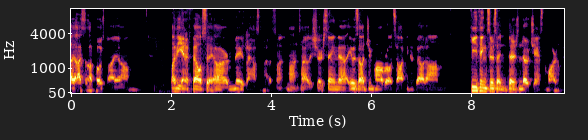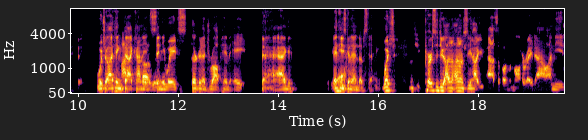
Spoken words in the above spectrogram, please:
I, I saw a post by um by the NFL say, or maybe my house. I was not, not entirely sure, saying that it was uh, Jim Harbaugh talking about um he thinks there's a there's no chance Lamar's leaving, which I think that kind of insinuates they're gonna drop him a bag, and he's gonna end up staying. Which personally, dude, I don't, I don't see how you pass up on Lamar right now. I mean.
